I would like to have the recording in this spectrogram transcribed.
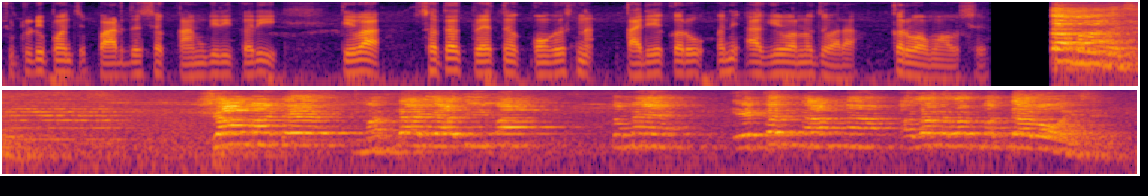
ચૂંટણી પંચ પારદર્શક કામગીરી કરી તેવા સતત પ્રયત્ન કોંગ્રેસના કાર્યકરો અને આગેવાનો દ્વારા કરવામાં આવશે. શા માટે મતદાર યાદીમાં તમે એક જ નામના અલગ અલગ મતદારો હોય છે?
